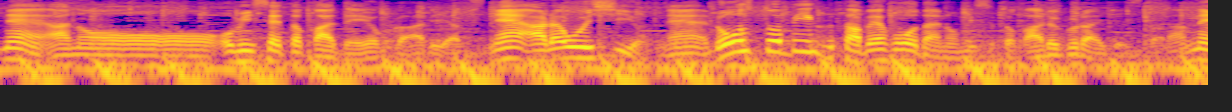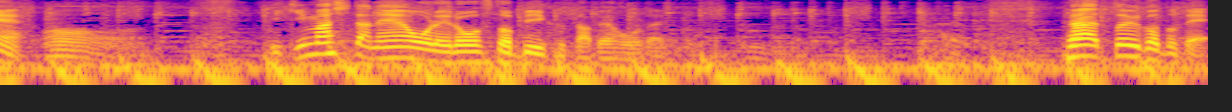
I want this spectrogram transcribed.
ね、あのー、お店とかでよくあるやつね。あれ美味しいよね。ローストビーフ食べ放題のお店とかあるぐらいですからね。うん。行きましたね、俺、ローストビーフ食べ放題。はい。さあ、ということで、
